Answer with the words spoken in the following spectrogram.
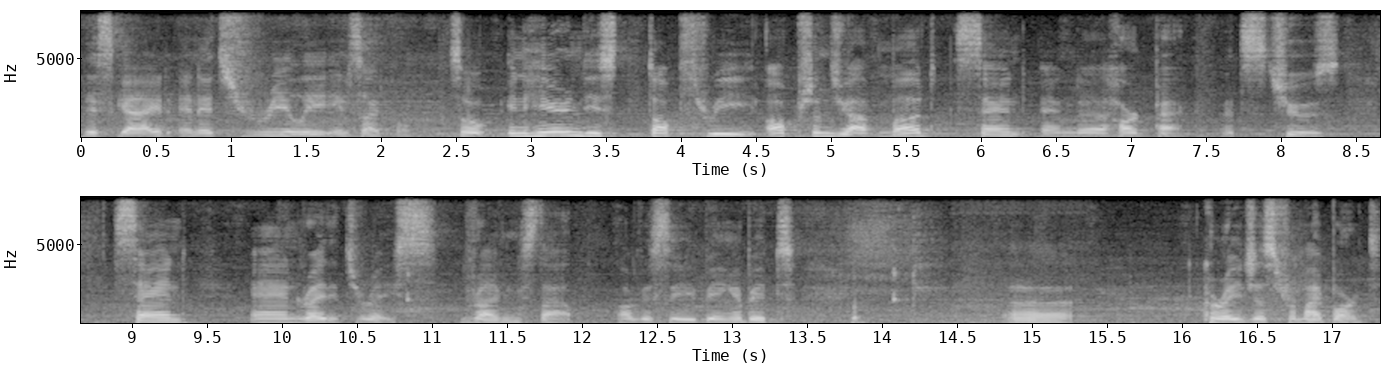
this guide and it's really insightful. So in here in these top three options you have mud, sand and uh, hard pack. Let's choose sand and ready to race driving style. Obviously being a bit uh, courageous from my part.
